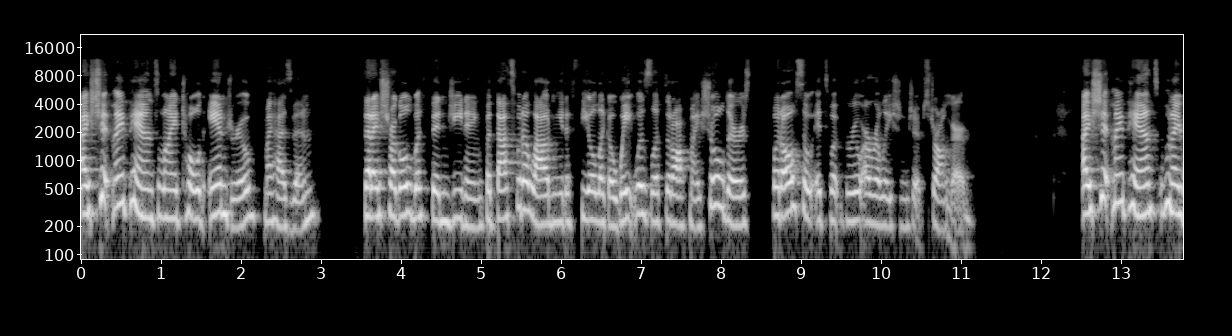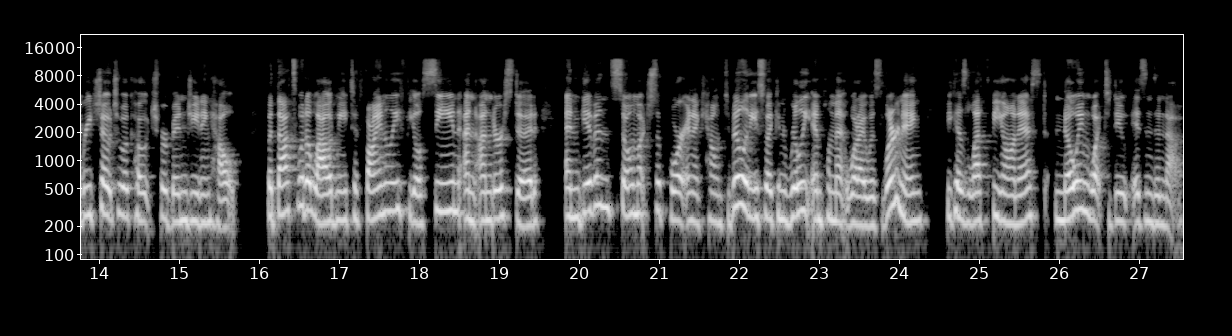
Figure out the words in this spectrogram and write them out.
I shit my pants when I told Andrew, my husband, that I struggled with binge eating, but that's what allowed me to feel like a weight was lifted off my shoulders, but also it's what grew our relationship stronger. I shit my pants when I reached out to a coach for binge eating help, but that's what allowed me to finally feel seen and understood and given so much support and accountability so I can really implement what I was learning. Because let's be honest, knowing what to do isn't enough.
